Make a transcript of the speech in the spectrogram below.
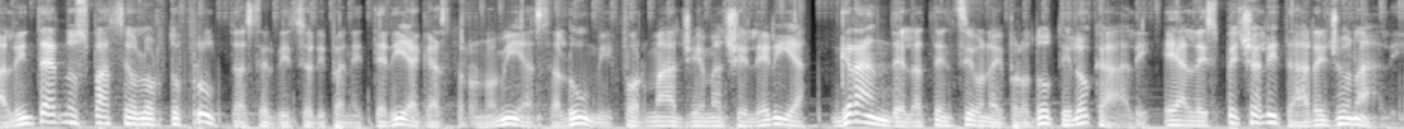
All'interno spazio l'ortofrutta, servizio di panetteria, gastronomia, salumi, formaggi e macelleria, grande l'attenzione ai prodotti locali e alle specialità regionali.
